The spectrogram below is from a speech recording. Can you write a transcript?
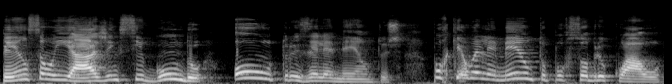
pensam e agem segundo outros elementos. Porque o elemento por sobre o qual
